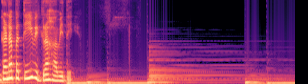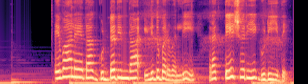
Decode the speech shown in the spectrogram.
ಗಣಪತಿ ವಿಗ್ರಹವಿದೆ. ದೇವಾಲಯದ ಗುಡ್ಡದಿಂದ ಇಳಿದು ಬರುವಲ್ಲಿ ರಕ್ತೇಶ್ವರಿ ಗುಡಿ ಇದೆ.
